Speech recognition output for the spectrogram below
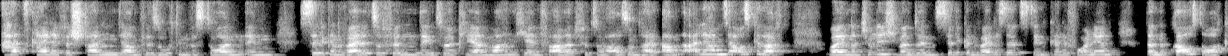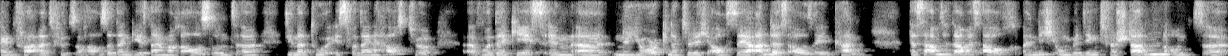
hat es keiner verstanden. Die haben versucht, Investoren in Silicon Valley zu finden, denen zu erklären, machen hier ein Fahrrad für zu Hause. Und halt, alle haben sie ausgelacht. Weil natürlich, wenn du in Silicon Valley sitzt, in Kalifornien, dann brauchst du auch kein Fahrrad für zu Hause. Dann gehst du einmal raus und äh, die Natur ist vor deiner Haustür, äh, wo der Case in äh, New York natürlich auch sehr anders aussehen kann. Das haben sie damals auch äh, nicht unbedingt verstanden und äh,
